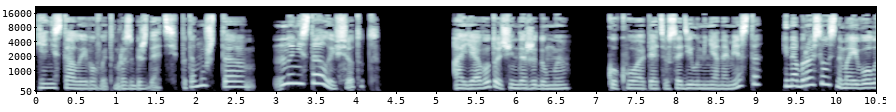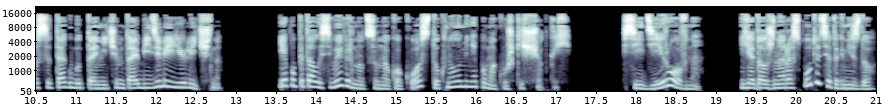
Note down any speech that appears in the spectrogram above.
Я не стала его в этом разубеждать, потому что, ну, не стала, и все тут. А я вот очень даже думаю. Коко опять усадила меня на место и набросилась на мои волосы так, будто они чем-то обидели ее лично. Я попыталась вывернуться, но Коко стукнула меня по макушке щеткой. «Сиди ровно. Я должна распутать это гнездо».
